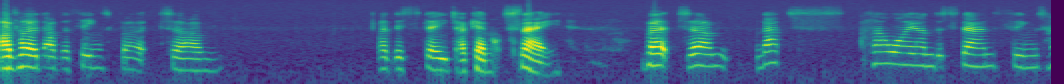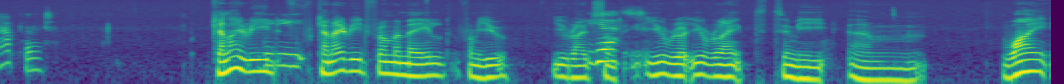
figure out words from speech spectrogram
I've heard other things, but um, at this stage I cannot say. But um, that's how I understand things happened. Can I read? The- Can I read from a mail from you? You write Yes. something. You you write to me. Um, why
